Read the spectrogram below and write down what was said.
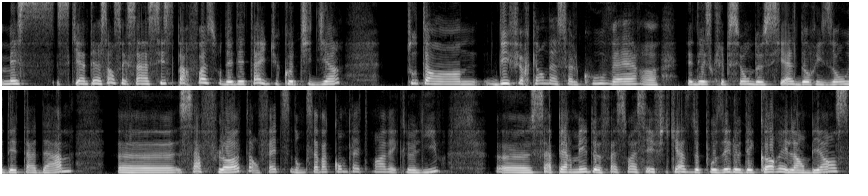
mais ce qui est intéressant, c'est que ça insiste parfois sur des détails du quotidien, tout en bifurquant d'un seul coup vers euh, des descriptions de ciel, d'horizon ou d'état d'âme. Euh, ça flotte, en fait, donc ça va complètement avec le livre. Euh, ça permet de façon assez efficace de poser le décor et l'ambiance,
